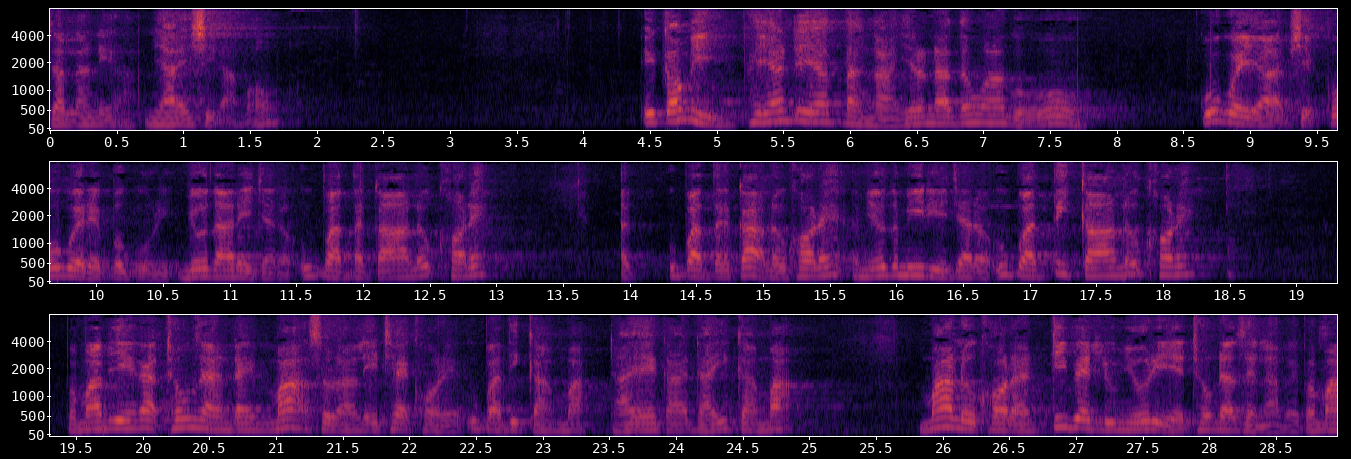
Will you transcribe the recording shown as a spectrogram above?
ဇာလန်းတွေဟာအများကြီးရှိတာပေါ့အေးကောင်းပြီဖရာတရားတန်ခါယရဏသုံးပါးကို ကိုးကွယ်ရအဖြစ်ကိုးကွယ်တဲ့ပုံကိုယ်တွေအမျိုးသားတွေကြတော့ဥပတကာလို့ခေါ်တယ်ဥပတကလို့ခေါ်တယ်အမျိုးသမီးတွေကြတော့ဥပတိကာလို့ခေါ်တယ်ဗမာပြည်ကထုံးစံအတိုင်းမဆိုတာလေးထက်ခေါ်တယ်ဥပတိကာမဒါယေကာဓာယိကာမမလို့ခေါ်တာတိဘက်လူမျိုးတွေရဲ့ထုံးတမ်းစင်လာပဲဗမာ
